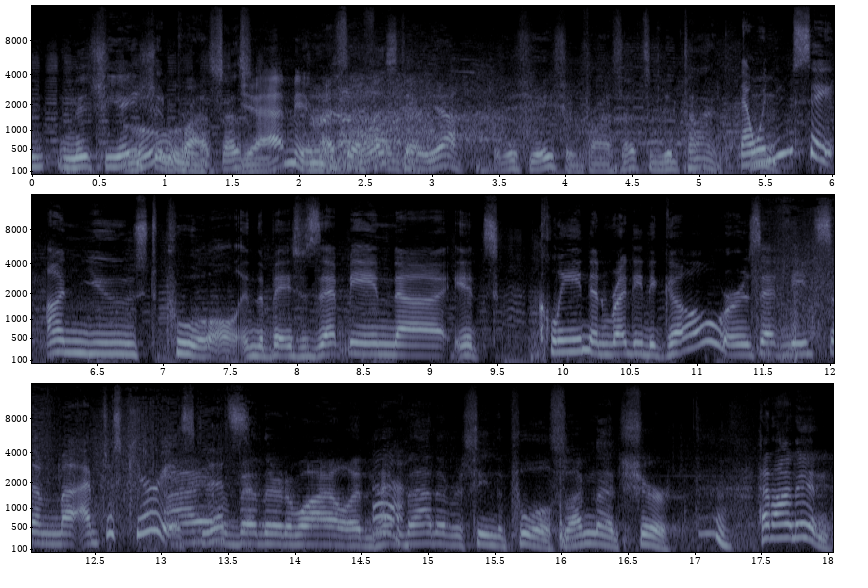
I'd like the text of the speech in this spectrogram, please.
in- initiation Ooh, process. you had me at That's a fun Yeah, initiation process. That's a good time. Now, when you say unused pool in the base, does that mean uh, it's clean and ready to go, or does that need some? Uh, I'm just curious. I 'cause haven't been there in a while and Ah. have not ever seen the pool, so I'm not sure. Head on in.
